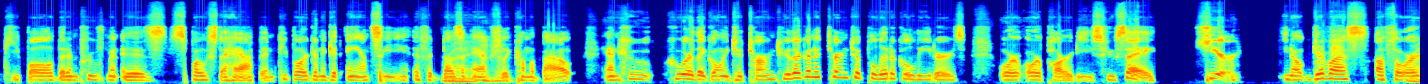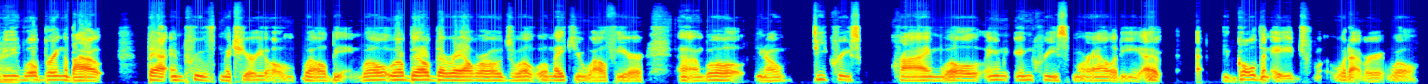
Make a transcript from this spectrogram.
people that improvement is supposed to happen, people are going to get antsy if it doesn't Right. actually come about. And who who are they going to turn to? They're going to turn to political leaders or or parties who say, "Here, you know, give us authority. Right. We'll bring about that improved material well-being. We'll we'll build the railroads. We'll we'll make you wealthier. Uh, we'll you know decrease crime. We'll in, increase morality. Uh, golden age, whatever it will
